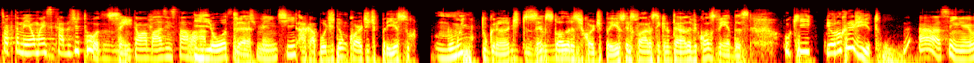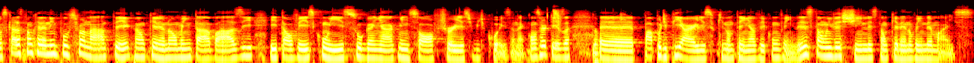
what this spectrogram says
só que também é o mais caro de todos, né? Então a base instalada. E outra, acabou de ter um corte de preço muito grande, 200 dólares de corte de preço. Eles falaram assim que não tem nada a ver com as vendas. O que eu não acredito. Ah, sim. Os caras estão querendo impulsionar, estão querendo aumentar a base e talvez com isso ganhar em software e esse tipo de coisa, né? Com certeza, é, papo de PR, isso que não tem a ver com venda. Eles estão investindo, eles estão querendo vender mais.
